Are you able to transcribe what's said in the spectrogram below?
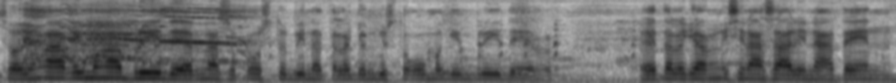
So, yung aking mga breeder na supposed to be na talagang gusto ko maging breeder, eh talagang isinasali natin.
